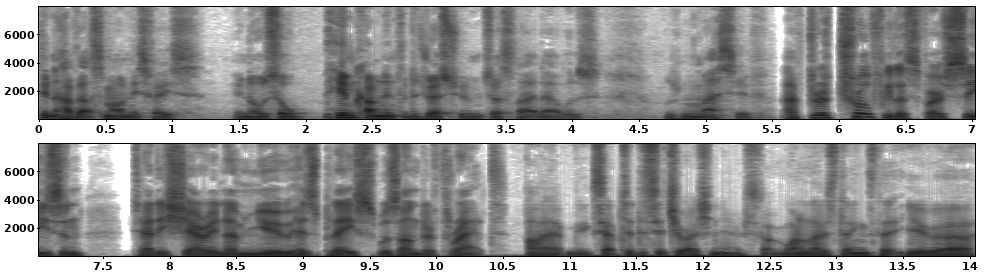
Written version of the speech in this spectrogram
didn't have that smile on his face. You know, so him coming into the dressing room just like that was was massive. After a trophyless first season, Teddy Sheringham knew his place was under threat. I accepted the situation. It's like one of those things that you uh,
